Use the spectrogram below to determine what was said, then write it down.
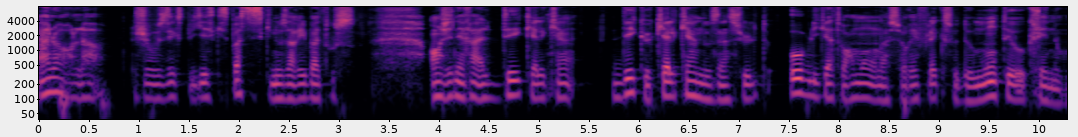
Alors là, je vais vous expliquer ce qui se passe et ce qui nous arrive à tous. En général, dès, quelqu'un, dès que quelqu'un nous insulte, obligatoirement on a ce réflexe de monter au créneau.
